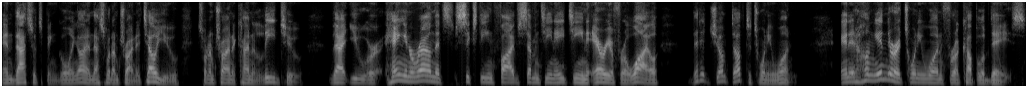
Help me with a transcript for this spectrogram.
and that's what's been going on and that's what i'm trying to tell you it's what i'm trying to kind of lead to that you were hanging around that 16 5 17 18 area for a while then it jumped up to 21 and it hung in there at 21 for a couple of days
